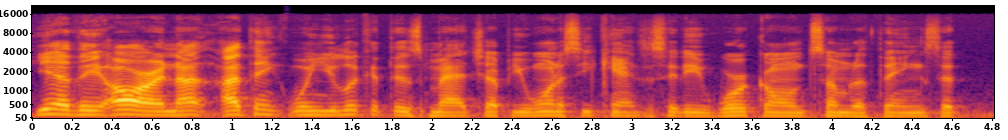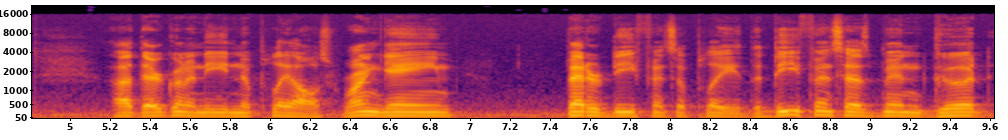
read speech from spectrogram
Yeah, they are, and I, I think when you look at this matchup, you want to see Kansas City work on some of the things that uh, they're going to need in the playoffs: run game, better defensive play. The defense has been good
